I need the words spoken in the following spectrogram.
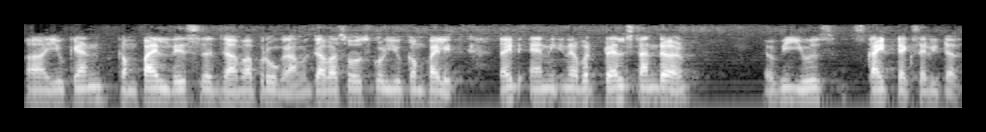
uh, you can compile this uh, Java program Java source code you compile it right? And in our 12 standard uh, we use Scite text editor.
